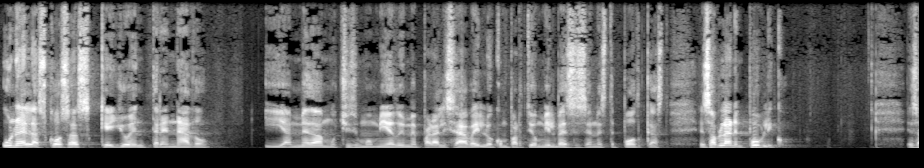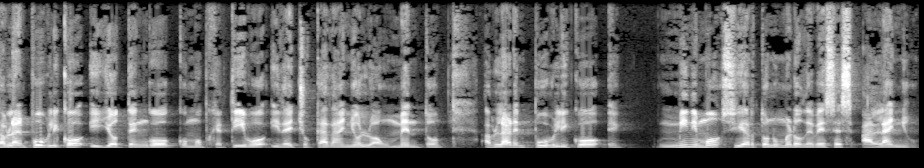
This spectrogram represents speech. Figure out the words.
Una de las cosas que yo he entrenado y a mí me daba muchísimo miedo y me paralizaba y lo he compartido mil veces en este podcast, es hablar en público. es hablar en público y yo tengo como objetivo, y de hecho cada año lo aumento, hablar en público eh, mínimo cierto número de veces al año.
